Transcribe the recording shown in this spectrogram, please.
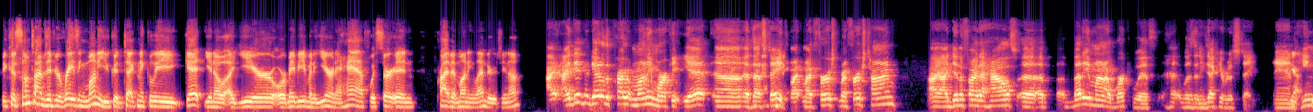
Because sometimes if you're raising money, you could technically get you know a year or maybe even a year and a half with certain private money lenders, you know? I, I didn't go to the private money market yet uh, at that stage. My, my, first my first time, I identified a house. Uh, a, a, buddy of mine I worked with was an executive of state, and yeah. he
